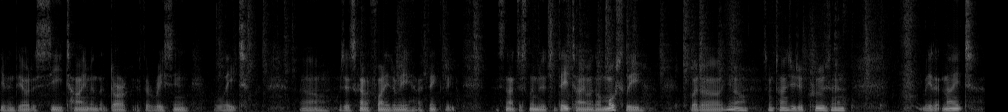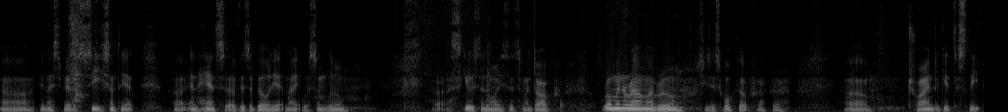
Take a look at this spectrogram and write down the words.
even be able to see time in the dark if they're racing late, uh, which is kind of funny to me. I think it's not just limited to daytime, although mostly, but you know, sometimes you're just cruising late at night. Uh, it'd be nice to be able to see something that uh, enhance uh, visibility at night with some lume. Uh, excuse the noise, it's my dog roaming around my room. She just woke up after um, trying to get to sleep.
